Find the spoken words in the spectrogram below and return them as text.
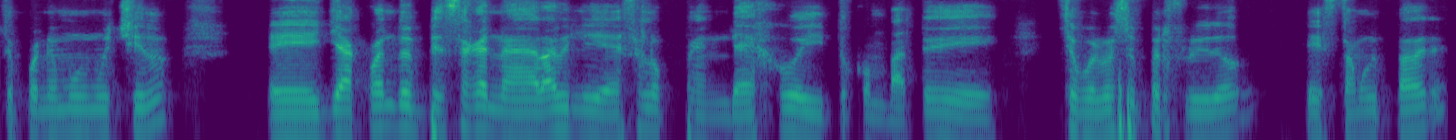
se pone muy, muy chido. Eh, ya cuando empieza a ganar habilidades a lo pendejo y tu combate se vuelve súper fluido, está muy padre.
